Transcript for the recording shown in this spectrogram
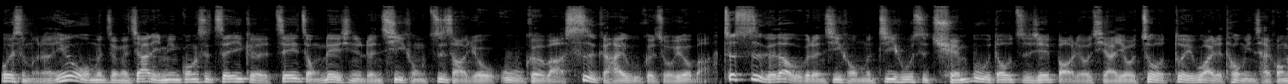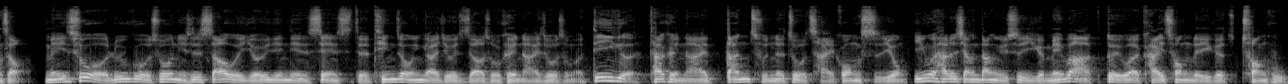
为什么呢？因为我们整个家它里面光是这一个这一种类型的冷气孔，至少有五个吧，四个还五个左右吧。这四个到五个冷气孔，我们几乎是全部都直接保留起来，有做对外的透明采光罩。没错，如果说你是稍微有一点点 sense 的听众，应该就会知道说可以拿来做什么。第一个，它可以拿来单纯的做采光使用，因为它就相当于是一个没办法对外开窗的一个窗户。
